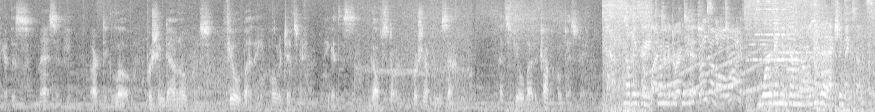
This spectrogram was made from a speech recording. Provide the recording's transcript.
You got this massive Arctic low pushing down over us, fueled by the polar jet stream. You got this Gulf storm pushing up from the south. That's fueled by the tropical jet stream. Another great tornado footage. Racing and turning Wording and terminology that actually makes sense.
